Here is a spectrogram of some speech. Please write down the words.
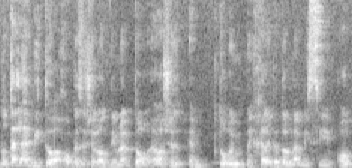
נותן להם ביטוח, או בזה שלא נותנים להם פטור, או שהם פטורים מחלק גדול מהמיסים, או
